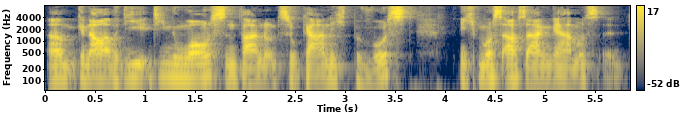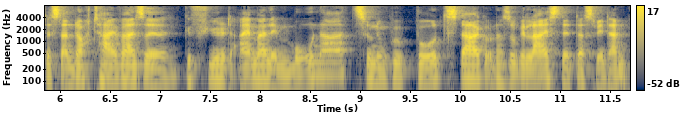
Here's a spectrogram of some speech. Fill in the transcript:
Ähm, genau, aber die, die Nuancen waren uns so gar nicht bewusst. Ich muss auch sagen, wir haben uns das dann doch teilweise gefühlt einmal im Monat zu einem Geburtstag oder so geleistet, dass wir dann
